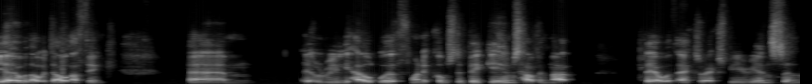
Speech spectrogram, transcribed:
Yeah, without a doubt. I think um, it'll really help with when it comes to big games having that player with extra experience and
